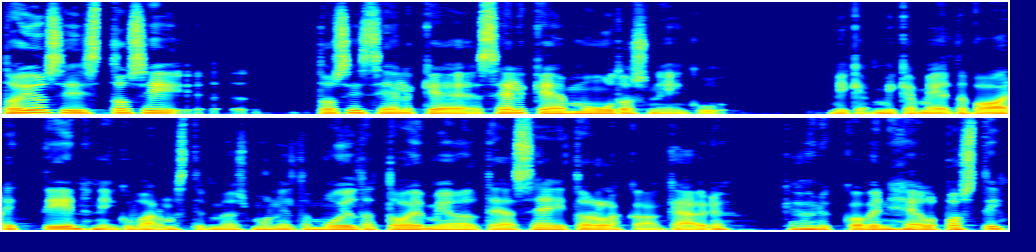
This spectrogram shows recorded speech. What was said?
toi on siis tosi, tosi selkeä, selkeä muutos niin kuin mikä, mikä meiltä vaadittiin, niin kuin varmasti myös monilta muilta toimijoilta, ja se ei todellakaan käynyt, käynyt kovin helposti.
